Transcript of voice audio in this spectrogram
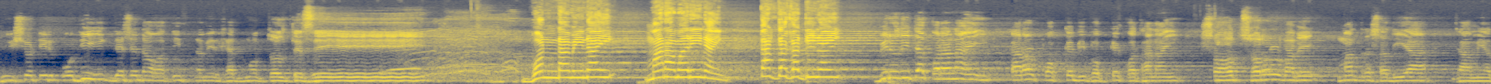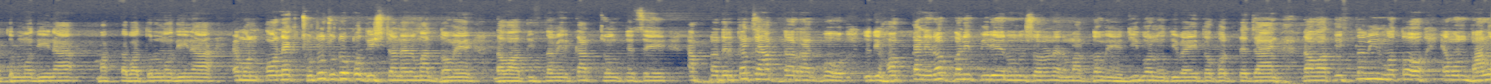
দুইশোটির অধিক দেশে দাওয়াত ইসলামের খেদমত চলতেছে। বন্ডামি নাই, মারামারি নাই। কাটাকাটি নাই। বিরোধিতা করা নাই, কারোর পক্ষে বিপক্ষে কথা নাই। সহজ সরল ভাবে মাদ্রাসা দিয়া জামিয়াতুল মদিনা, মাক্তাবাতুল মদিনা, এমন অনেক ছোট ছোট প্রতিষ্ঠানের মাধ্যমে দাওয়াত ইসলামের কাজ চলতেছে। আপনাদের কাছে আবদার রাখব, যদি হক্কানি রব্বানি পীরের অনুসরণের মাধ্যমে জীবন অতিবাহিত করতে চান, দাওয়াত ইসলামীর মতো এমন ভালো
